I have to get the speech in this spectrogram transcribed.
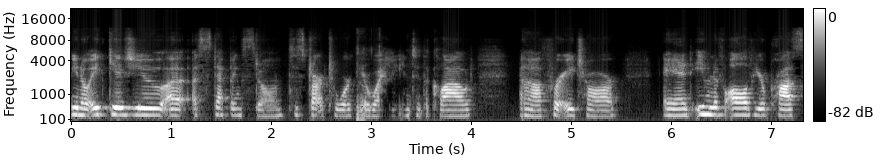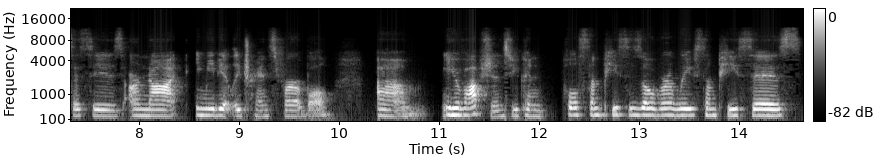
you know, it gives you a, a stepping stone to start to work your way into the cloud uh, for HR. And even if all of your processes are not immediately transferable, um, you have options. You can pull some pieces over, leave some pieces,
